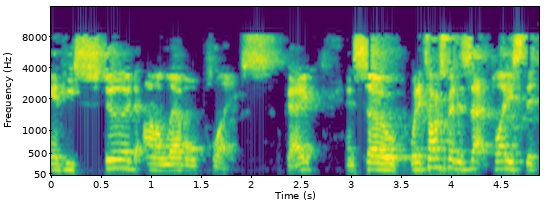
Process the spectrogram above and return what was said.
and he stood on a level place. Okay, and so when it talks about this that place that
